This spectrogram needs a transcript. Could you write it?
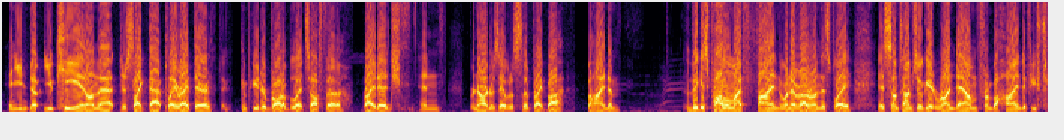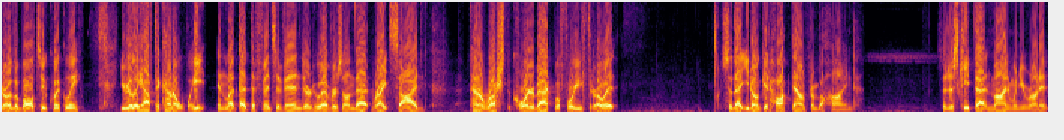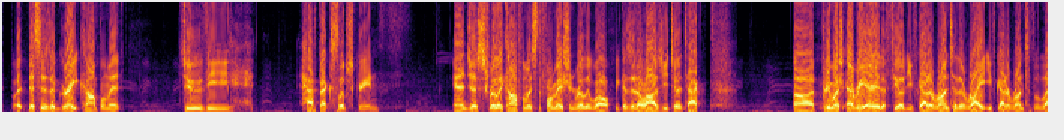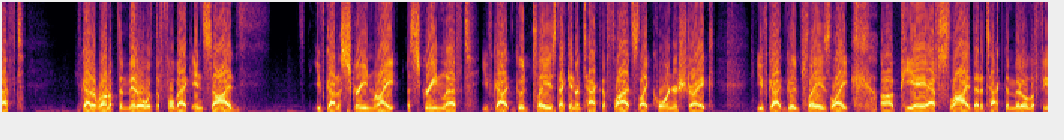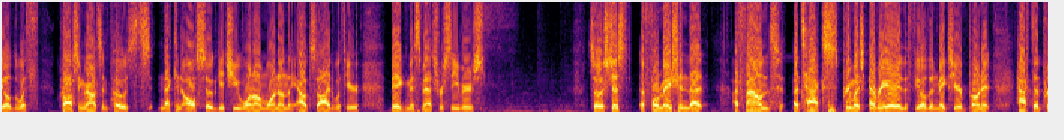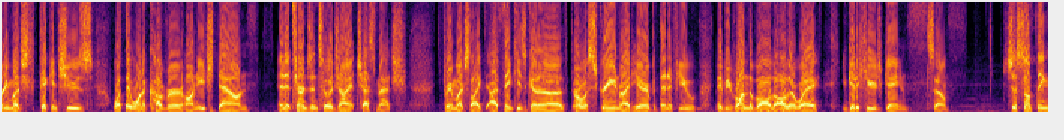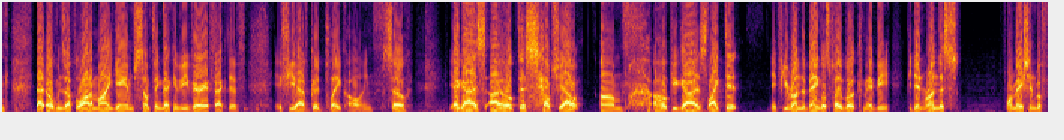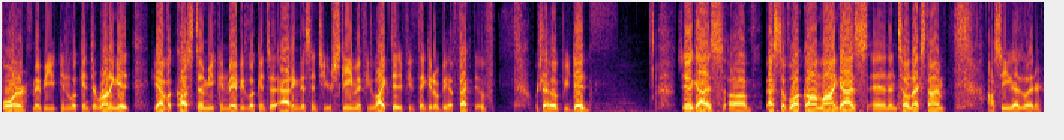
And you you key in on that just like that play right there. The computer brought a blitz off the right edge and Bernard was able to slip right by, behind him. The biggest problem I find whenever I run this play is sometimes you'll get run down from behind if you throw the ball too quickly. You really have to kind of wait and let that defensive end or whoever's on that right side kind of rush the quarterback before you throw it so that you don't get hawked down from behind. So just keep that in mind when you run it. But this is a great complement to the halfback slip screen and just really complements the formation really well because it allows you to attack uh, pretty much every area of the field. You've got to run to the right, you've got to run to the left, You've got to run up the middle with the fullback inside. You've got a screen right, a screen left. You've got good plays that can attack the flats like corner strike. You've got good plays like uh, PAF slide that attack the middle of the field with crossing routes and posts that can also get you one-on-one -on, -one on the outside with your big mismatch receivers. So it's just a formation that I found attacks pretty much every area of the field and makes your opponent have to pretty much pick and choose what they want to cover on each down, and it turns into a giant chess match. Pretty much like I think he's gonna throw a screen right here, but then if you maybe run the ball the other way, you get a huge gain. So it's just something that opens up a lot of mind games, something that can be very effective if you have good play calling. So yeah, guys, I hope this helps you out. Um, I hope you guys liked it if you run the Bengals playbook, maybe if you didn't run this formation before, maybe you can look into running it. If you have a custom, you can maybe look into adding this into your scheme if you liked it, if you think it'll be effective, which I hope you did. So yeah, guys, uh, best of luck online, guys, and until next time, I'll see you guys later.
